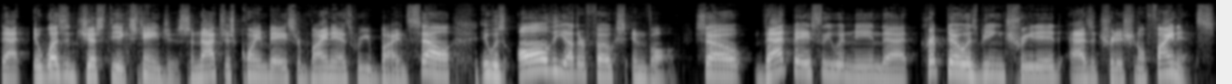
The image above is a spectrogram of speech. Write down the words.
that it wasn't just the exchanges. So, not just Coinbase or Binance where you buy and sell, it was all the other folks involved. So that basically would mean that crypto is being treated as a traditional finance.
